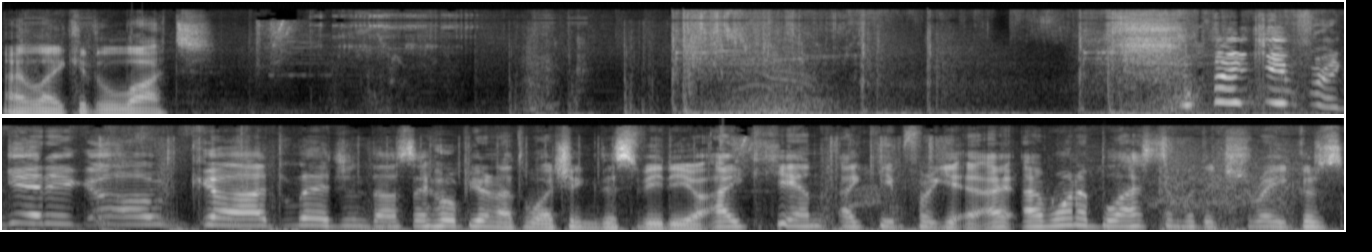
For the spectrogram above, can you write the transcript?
I like it a lot. Forgetting. Oh god, Legendas, I hope you're not watching this video. I can't, I keep forgetting. I, I want to blast him with X-Ray because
